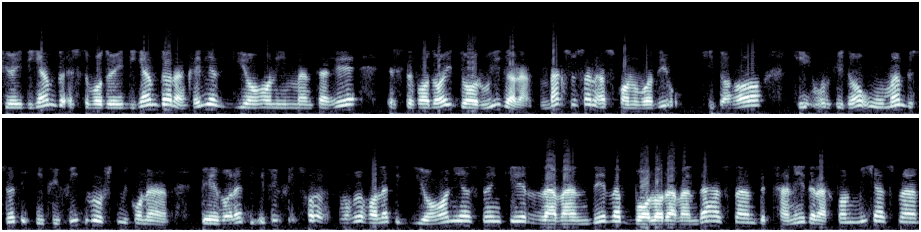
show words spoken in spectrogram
چیای دیگه هم استفاده های دیگه هم دارن. خیلی از گیاهان این منطقه استفاده های دارویی دارن. مخصوصا از خانواده ارکیده ها که این ارکیده ها عموما به صورت اپیفیت رشد می‌کنن. به عبارت اپیفیت ها حالت گیاهانی هستند که رونده و بالا رونده هستند به تنه درختان میچسبن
